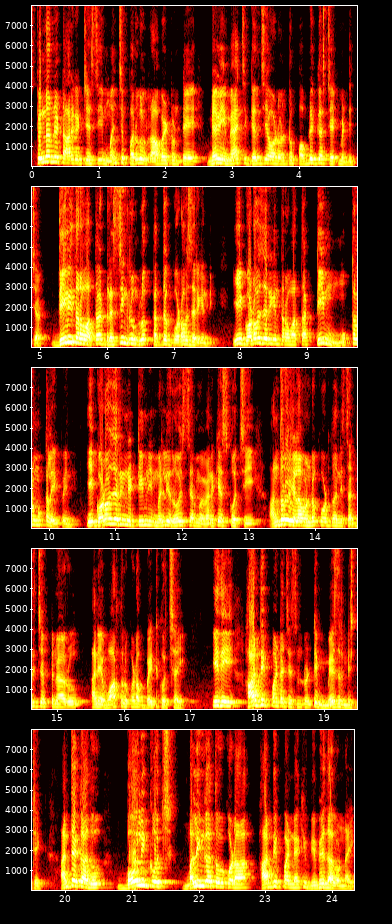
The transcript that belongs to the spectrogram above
స్పిన్నర్ని టార్గెట్ చేసి మంచి పరుగులు రాబట్టుంటే మేము ఈ మ్యాచ్ గెలిచేవాడు అంటూ పబ్లిక్గా స్టేట్మెంట్ ఇచ్చాడు దీని తర్వాత డ్రెస్సింగ్ రూమ్లో పెద్ద గొడవ జరిగింది. ఈ గొడవ జరిగిన తర్వాత టీం ముక్కలు ముక్కలు అయిపోయింది ఈ గొడవ జరిగిన టీంని మళ్ళీ రోహిత్ శర్మ వెనకేసుకొచ్చి అందరూ ఇలా ఉండకూడదు అని సర్ది చెప్పినారు అనే వార్తలు కూడా బయటకు వచ్చాయి ఇది హార్దిక్ పాండ్యా చేసినటువంటి మేజర్ మిస్టేక్. అంతేకాదు బౌలింగ్ కోచ్ మలింగాతో కూడా హార్దిక్ పాండ్యాకి విభేదాలు ఉన్నాయి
